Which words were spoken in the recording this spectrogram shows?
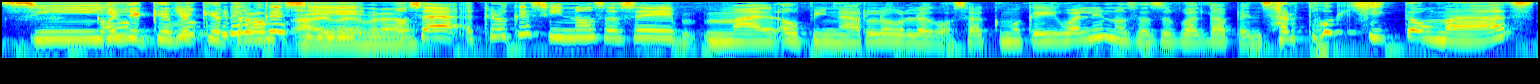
Sí, Oye, yo, que ve que Trump- que sí, Ahí va Ebrard. o sea, creo que sí nos hace mal opinarlo luego, o sea, como que igual y nos hace falta pensar poquito más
